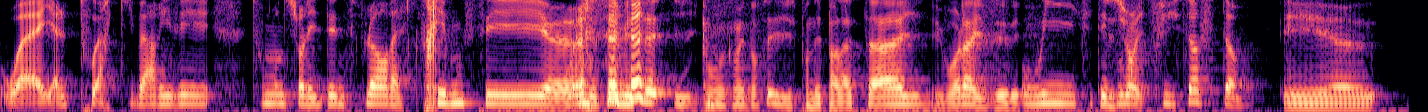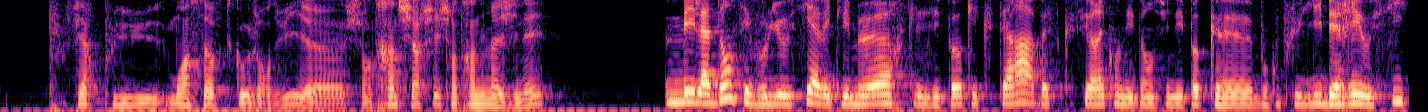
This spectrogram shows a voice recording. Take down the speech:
ouais, il y a le twerk qui va arriver, tout le monde sur les dance floors va se trémousser. euh. Ouais, je sais, mais tu sais, quand, quand ils dansaient, ils se prenaient par la taille, et voilà, ils faisaient des... Oui, c'était C'est beaucoup sûr, plus soft. Et euh, plus- faire plus, moins soft qu'aujourd'hui, euh, je suis en train de chercher, je suis en train d'imaginer. Mais la danse évolue aussi avec les mœurs, les époques, etc. Parce que c'est vrai qu'on est dans une époque euh, beaucoup plus libérée aussi,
